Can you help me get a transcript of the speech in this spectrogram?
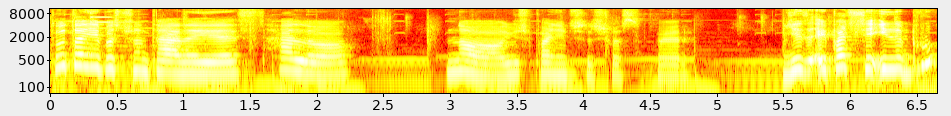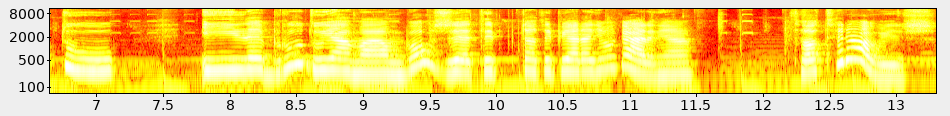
Tutaj niebesprzątane jest. Halo. No, już pani przyszła, super. Ej, patrzcie, ile brudu! Ile brudu ja mam! Boże, ty, ta typiara nie ogarnia. Co ty robisz?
